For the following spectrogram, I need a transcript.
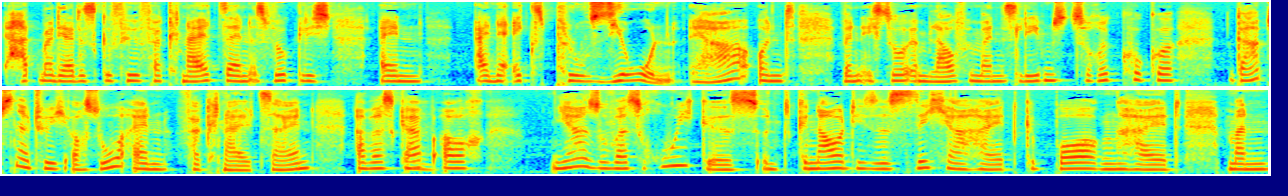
hat man ja das Gefühl, verknallt sein ist wirklich ein eine Explosion, ja. Und wenn ich so im Laufe meines Lebens zurückgucke, gab es natürlich auch so ein Verknalltsein, aber es gab mhm. auch ja, so was Ruhiges und genau dieses Sicherheit, Geborgenheit. Man,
